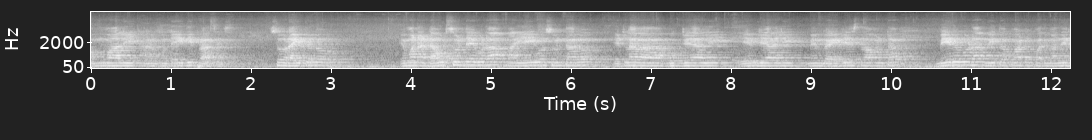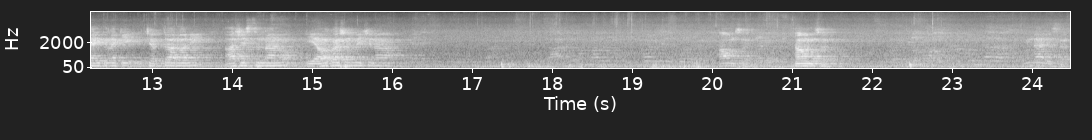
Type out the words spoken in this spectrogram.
అమ్మాలి అనుకుంటే ఇది ప్రాసెస్. సో రైతులు ఏమైనా డౌట్స్ ఉంటే కూడా మా ఏఈఓస్ ఉంటారు. ఎట్లా బుక్ చేయాలి? ఏం చేయాలి? మేము గైడ్ చేస్తూ ఉంటాం. మీరు కూడా మీతో పాటు పది మంది రైతులకి చెప్తారు అని ఆశిస్తున్నాను. ఈ అవకాశం ఇచ్చిన అవును సార్. అవును సార్. ఉండాలి సార్.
